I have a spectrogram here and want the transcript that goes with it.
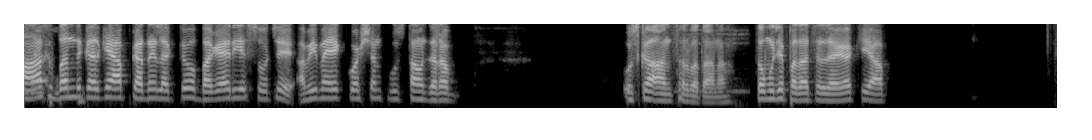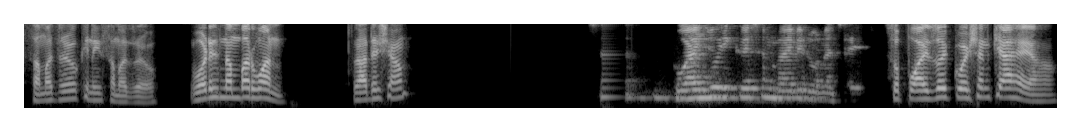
आँख बंद करके आप करने लगते हो बगैर ये सोचे। अभी मैं एक क्वेश्चन पूछता हूँ जरा उसका आंसर बताना। तो मुझे पता चल जाएगा कि आप समझ रहे हो कि नहीं समझ रहे हो। What is number one Radhe Shyam Poisson equation valid होना चाहिए। सो पॉइजो इक्वेशन क्या है यहाँ?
